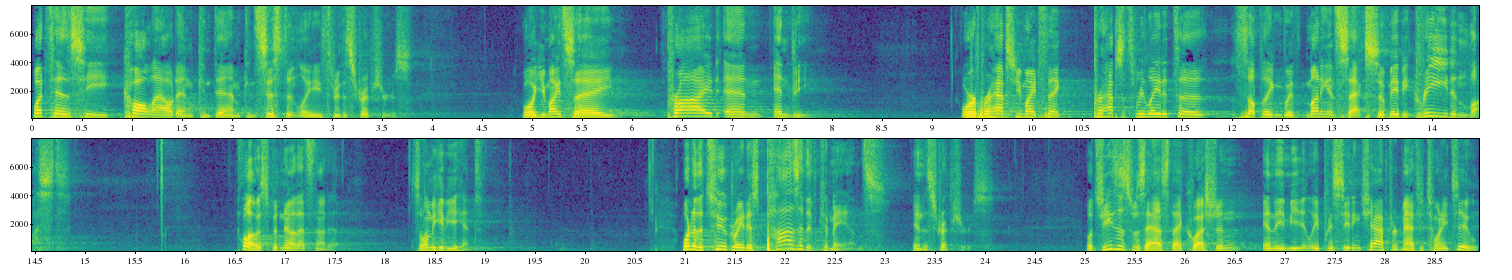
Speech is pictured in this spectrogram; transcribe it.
What does he call out and condemn consistently through the scriptures? Well, you might say pride and envy. Or perhaps you might think perhaps it's related to something with money and sex, so maybe greed and lust. Close, but no, that's not it. So let me give you a hint. What are the two greatest positive commands in the scriptures? Well, Jesus was asked that question in the immediately preceding chapter, Matthew 22.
